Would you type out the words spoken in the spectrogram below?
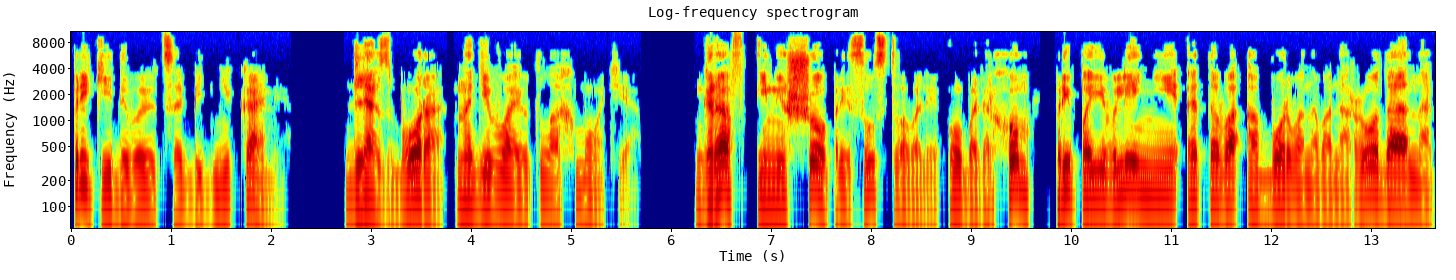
прикидываются бедняками. Для сбора надевают лохмотья. Граф и Мишо присутствовали оба верхом при появлении этого оборванного народа на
